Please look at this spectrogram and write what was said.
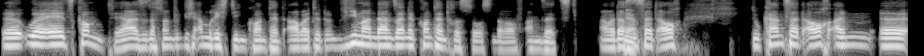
äh, URLs kommt. Ja, also dass man wirklich am richtigen Content arbeitet und wie man dann seine Content-Ressourcen darauf ansetzt. Aber das ja. ist halt auch, du kannst halt auch einem, äh,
